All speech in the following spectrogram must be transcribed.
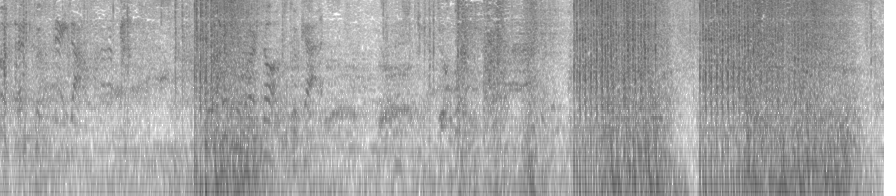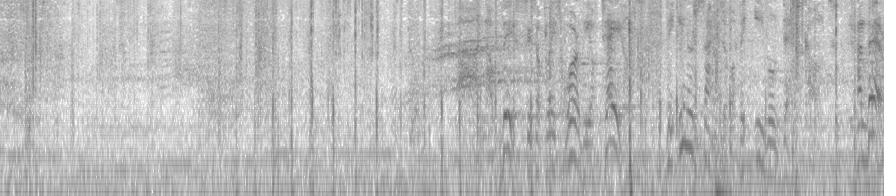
good sense to stay down. I prefer dogs to cats. Especially after today. Is a place worthy of tales. The inner sanctum of the evil death cult. And there,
